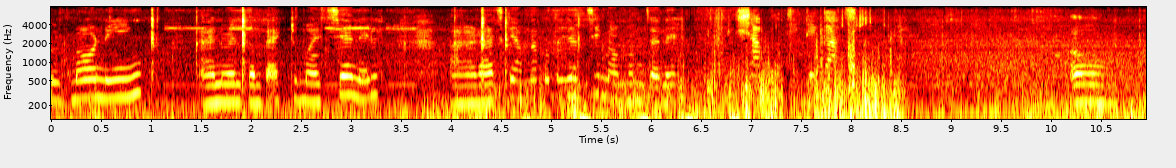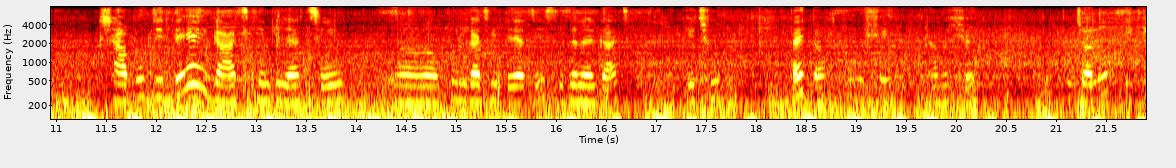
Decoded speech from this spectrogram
Good morning and welcome back to my channel. আর আজকে আমরা কোথায় যাচ্ছি? মাম্মাম জানে। ও সাবুজিতে গাছ কিনতে যাচ্ছি। ফুল গাছ কিনতে যাচ্ছি সিজনের গাছ কিছু। তাই তো? অবশ্যই। অবশ্যই। চলো কী কী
